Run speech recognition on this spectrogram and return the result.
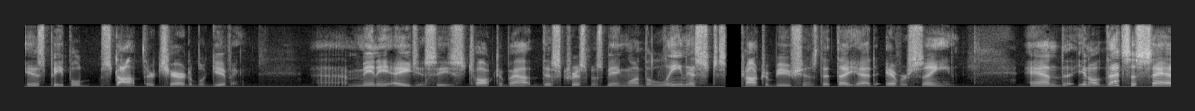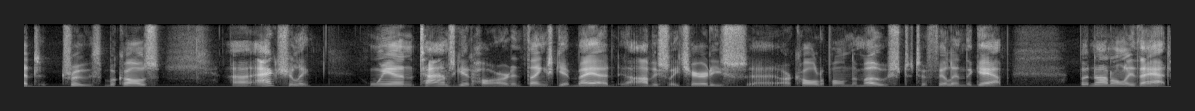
is people stop their charitable giving. Uh, many agencies talked about this Christmas being one of the leanest contributions that they had ever seen. And, you know, that's a sad truth because uh, actually, when times get hard and things get bad, obviously charities uh, are called upon the most to fill in the gap. But not only that,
